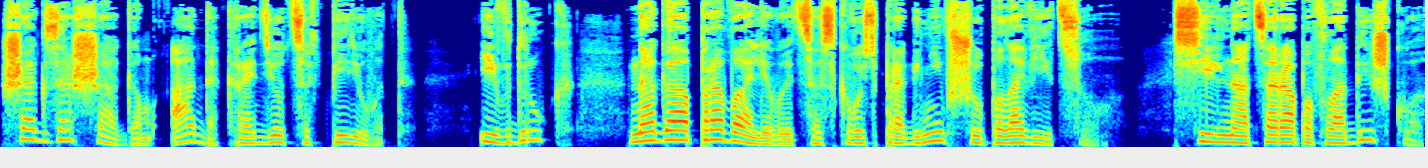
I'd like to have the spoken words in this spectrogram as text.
шаг за шагом ада крадется вперед, и вдруг нога проваливается сквозь прогнившую половицу. Сильно оцарапав лодыжку,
